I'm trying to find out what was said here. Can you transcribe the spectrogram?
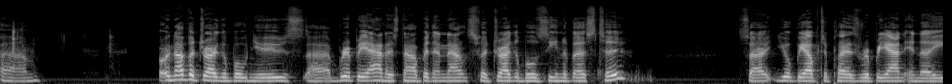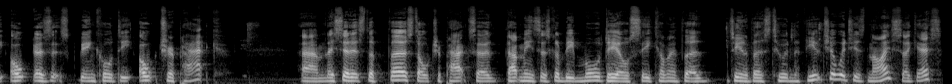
Um, another Dragon Ball news: uh, Ribrianne has now been announced for Dragon Ball Xenoverse Two. So you'll be able to play as Ribrianne in ult- as it's being called the Ultra Pack. Um, they said it's the first Ultra Pack, so that means there's going to be more DLC coming for Xenoverse Two in the future, which is nice, I guess.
